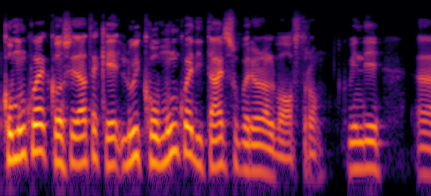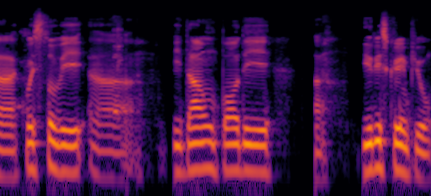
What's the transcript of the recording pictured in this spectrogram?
Comunque considerate che lui comunque è di tile superiore al vostro, quindi uh, questo vi, uh, vi, dà un po' di, uh, di rischio in più.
